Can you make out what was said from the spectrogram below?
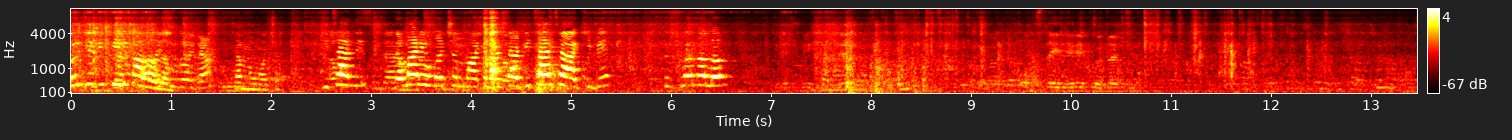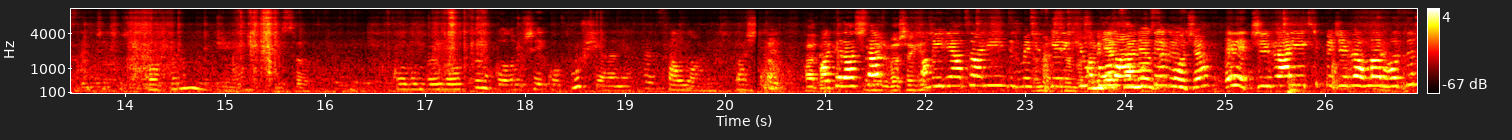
Önce bir film alalım. Tamam hocam. Vital, damar yolu açalım arkadaşlar. Vital takibi. Hızlanalım. Kolum böyle olsun, kolum şey kopmuş yani. Sallanmış. Başta. Arkadaşlar ameliyathaneye indirmemiz gerekiyor. Ameliyathane Kollar hazır mı hocam? Evet, cerrahi ekip ve cerrahlar hazır.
